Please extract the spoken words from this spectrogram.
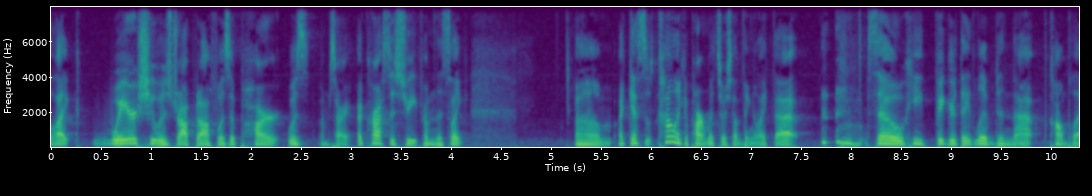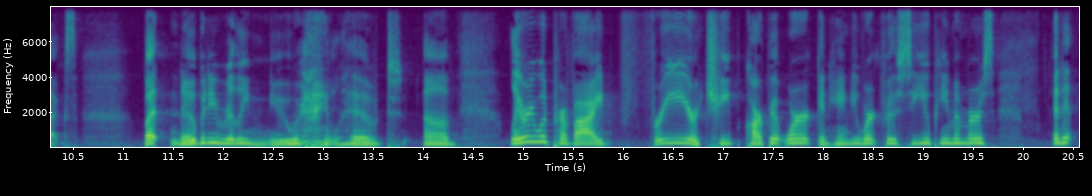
like where she was dropped off was a part was I'm sorry, across the street from this like um I guess it was kind of like apartments or something like that. so he figured they lived in that complex. But nobody really knew where they lived. Um Larry would provide free or cheap carpet work and handiwork for the CUP members. And it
